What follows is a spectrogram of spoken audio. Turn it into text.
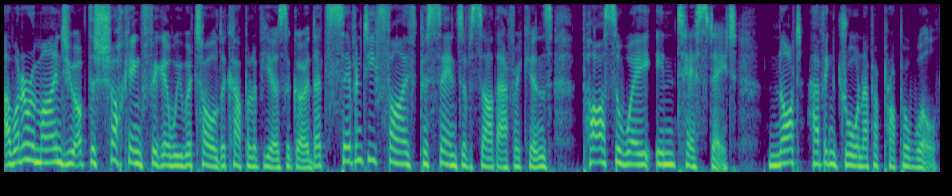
I want to remind you of the shocking figure we were told a couple of years ago that 75% of South Africans pass away intestate, not having drawn up a proper will.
